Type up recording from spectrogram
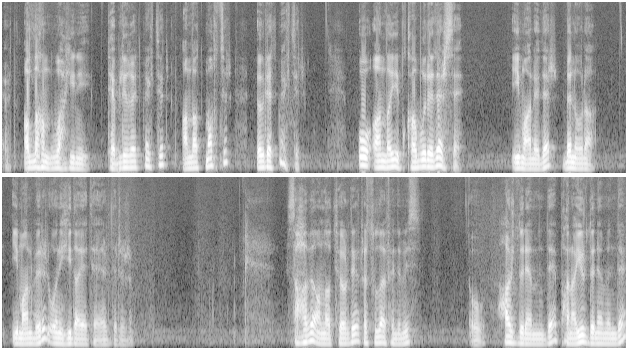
evet, Allah'ın vahyini tebliğ etmektir, anlatmaktır, öğretmektir. O anlayıp kabul ederse, iman eder, ben ona iman verir, onu hidayete erdiririm. Sahabe anlatıyordu, Resulullah Efendimiz o hac döneminde, panayır döneminde,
